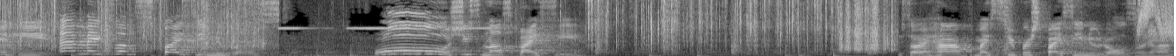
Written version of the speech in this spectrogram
can eat, and make some spicy noodles. Oh, she smells spicy. So I have my super spicy noodles. We're gonna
